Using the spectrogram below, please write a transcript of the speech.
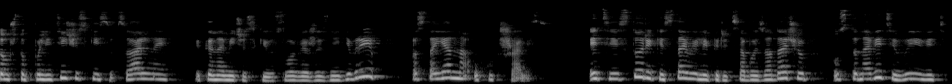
том, что политические, социальные экономические условия жизни евреев постоянно ухудшались. Эти историки ставили перед собой задачу установить и выявить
